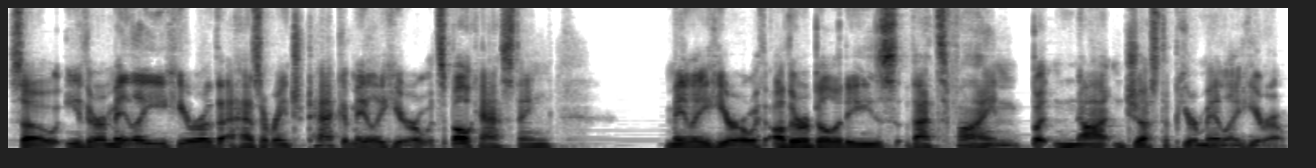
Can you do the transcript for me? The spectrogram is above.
So either a melee hero that has a ranged attack, a melee hero with spellcasting, melee hero with other abilities, that's fine, but not just a pure melee hero.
